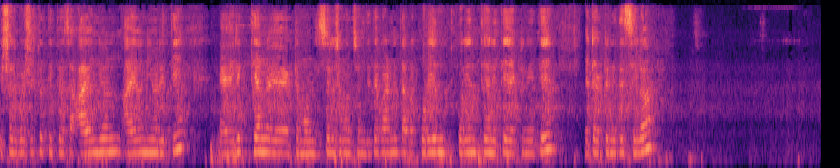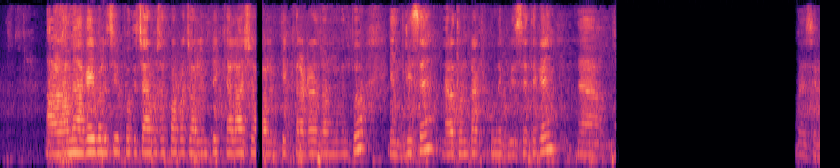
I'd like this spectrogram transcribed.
বিশেষ বৈশিষ্ট্য তৃতীয় হচ্ছে আয়নীয় আয়নীয় রীতি ইরিকথিয়ান একটা মন্দির ছিল সে দিতে পারেনি। তারপর কোরিয়ান, কোরিয়ান্থীয় নীতি একটা নীতি, এটা একটা নীতি ছিল। আর আমি আগেই বলেছি, প্রতি চার বছর পর পর যে অলিম্পিক খেলা হয়, সেই অলিম্পিক খেলাটার জন্ম কিন্তু এই গ্রিসে, ম্যারাথনটা কিন্তু গ্রিসে থেকেই আহ, হয়েছিল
